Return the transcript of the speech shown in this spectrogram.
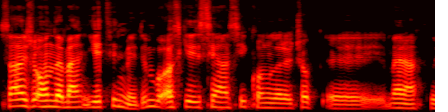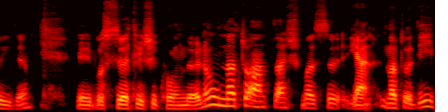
sadece onunla ben yetinmedim. Bu askeri siyasi konulara çok e, meraklıydım. E, bu strateji konularına. O NATO antlaşması yani NATO değil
